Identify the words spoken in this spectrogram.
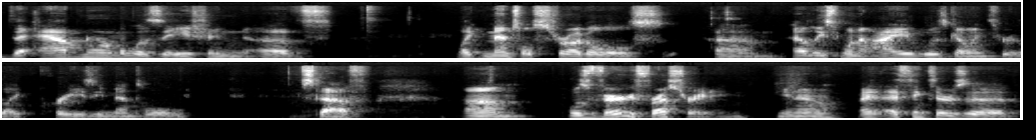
the abnormalization of like mental struggles, um, at least when I was going through like crazy mental stuff, um, was very frustrating. You know, I, I think there's a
